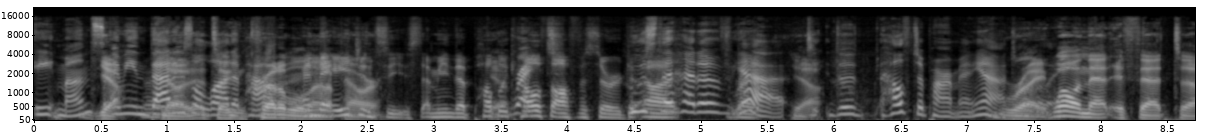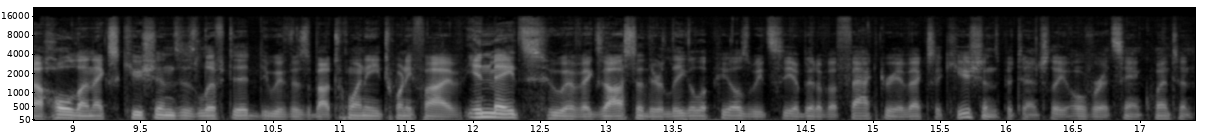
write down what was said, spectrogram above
eight months. Yeah. I mean, that no, is a lot of power. And the agencies. I mean, the public yeah. health right. officer. Who's uh, the head of, right. yeah, yeah. D- the health department. Yeah. Right. Totally. Well, and that if that uh, hold on executions is lifted, if there's about 20, 25 inmates who have exhausted their legal appeals, we'd see a bit of a factory of executions potentially over at San Quentin.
